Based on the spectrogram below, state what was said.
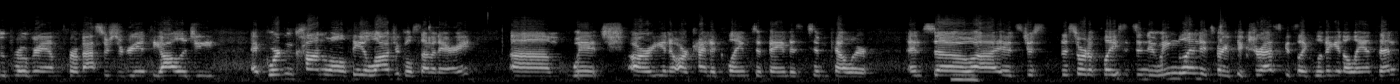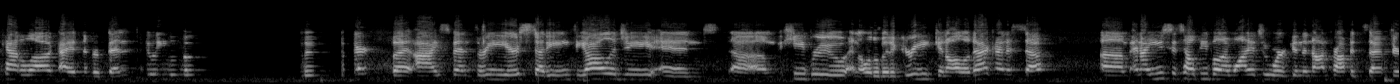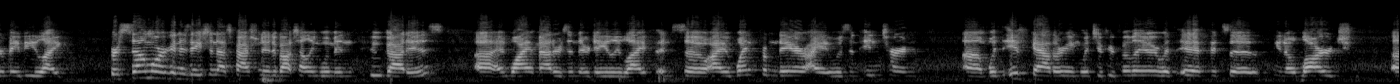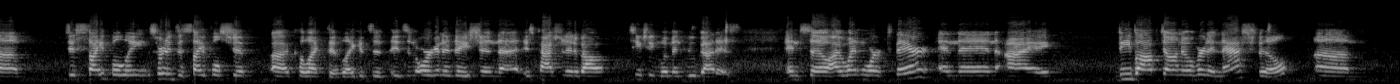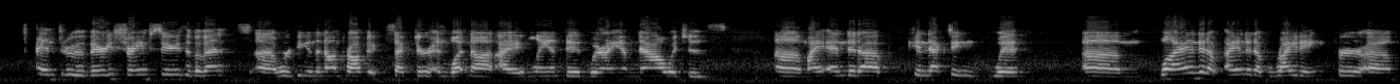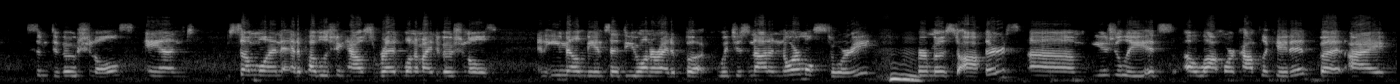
a program for a master's degree in theology at Gordon Conwell Theological Seminary, um, which are you know our kind of claim to fame is Tim Keller. And so mm. uh, it's just the sort of place. It's in New England. It's very picturesque. It's like living in a Lands' End catalog. I had never been to New England but I spent three years studying theology and um, Hebrew and a little bit of Greek and all of that kind of stuff. Um, and I used to tell people I wanted to work in the nonprofit sector, maybe like for some organization that's passionate about telling women who God is uh, and why it matters in their daily life. And so I went from there. I was an intern um, with If Gathering, which, if you're familiar with If, it's a you know large um, discipling sort of discipleship uh, collective. Like it's a it's an organization that is passionate about teaching women who God is. And so I went and worked there, and then I bebopped on over to Nashville. Um, and through a very strange series of events, uh, working in the nonprofit sector and whatnot, I landed where I am now, which is um, I ended up connecting with. Um, well, I ended up I ended up writing for um, some devotionals, and someone at a publishing house read one of my devotionals and emailed me and said, "Do you want to write a book?" Which is not a normal story mm-hmm. for most authors. Um, usually, it's a lot more complicated, but I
